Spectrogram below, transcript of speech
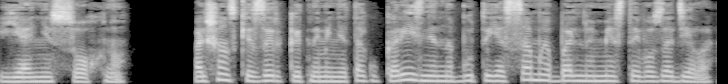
Я не сохну. Альшанский зыркает на меня так укоризненно, будто я самое больное место его задела.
